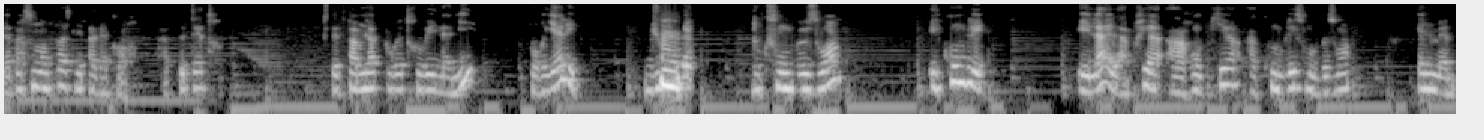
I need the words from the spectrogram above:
la personne en face n'est pas d'accord. Ah, peut-être cette femme-là pourrait trouver une amie pour y aller. Du coup, mm. donc son besoin est comblé. Et là, elle a appris à, remplir, à combler son besoin elle-même.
